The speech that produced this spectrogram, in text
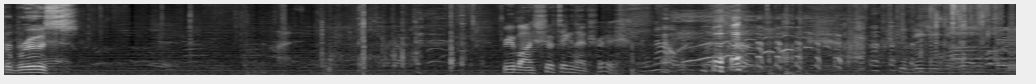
for Bruce. Reebok, you should have taken that trade. I know. I division, division trade.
